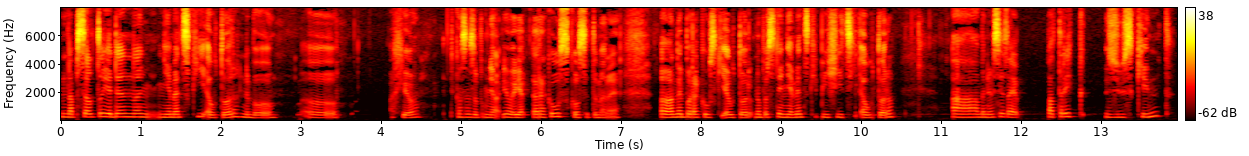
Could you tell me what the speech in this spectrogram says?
Napsal to jeden německý autor, nebo uh, ach jo, jak jsem zapomněla, jo, jak, Rakousko se to jmenuje, uh, nebo rakouský autor, no prostě německý píšící autor. A jmenuje se Patrik Zuskind.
